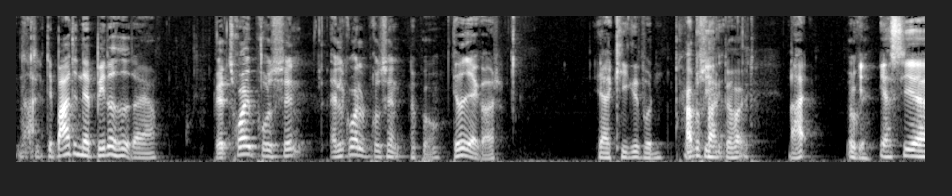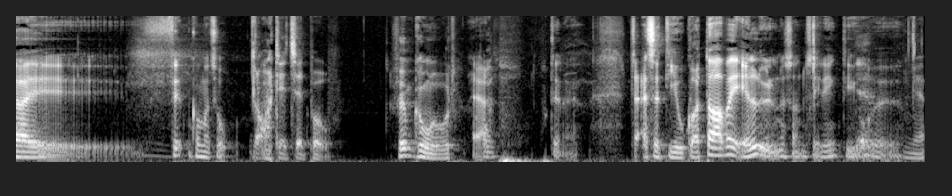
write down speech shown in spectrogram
Nej. det er bare den der bitterhed, der er. Hvad tror I procent, alkoholprocenten er på? Det ved jeg godt. Jeg har kigget på den. Har du sagt det højt? Nej. Okay. jeg siger øh, 5,2. Åh, det er tæt på. 5,8. Ja. Den er, så, altså, de er jo godt deroppe i alle ølene, sådan set, ikke? De er jo, øh, ja.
